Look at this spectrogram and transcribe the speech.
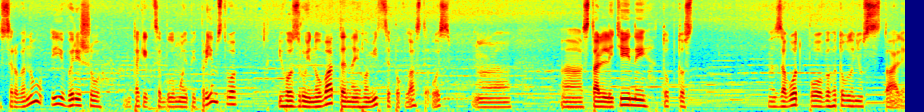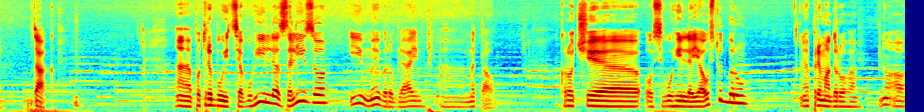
сировину і вирішив, так як це було моє підприємство, його зруйнувати, на його місце покласти ось е, е, сталь літійний, тобто завод по виготовленню сталі. Так. Е, потребується вугілля, залізо, і ми виробляємо е, метал. Коротше, ось вугілля я ось тут беру, е, пряма дорога. Ну а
